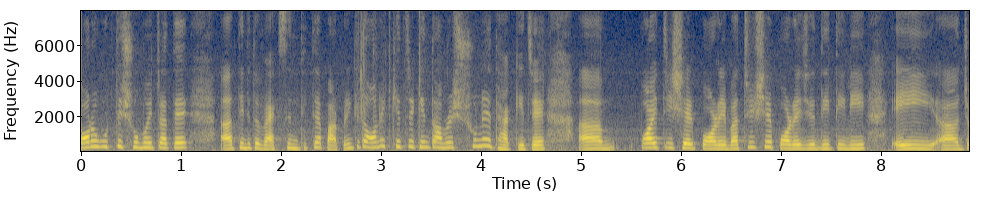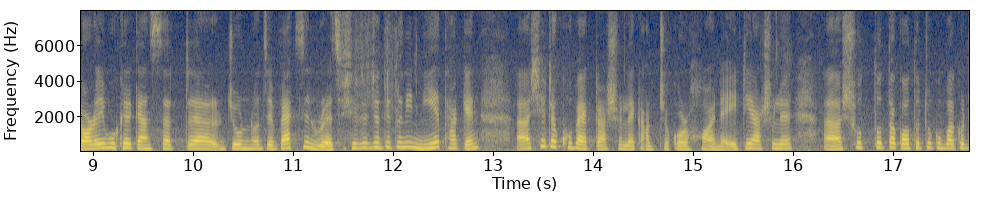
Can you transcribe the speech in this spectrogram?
পরবর্তী সময়টাতে তিনি তো ভ্যাকসিন দিতে পারবেন। কিন্তু অনেক ক্ষেত্রে কিন্তু আমরা শুনে থাকি যে পঁয়ত্রিশের পরে বা ত্রিশের পরে যদি তিনি এই আহ, মুখের ক্যান্সারটার জন্য যে ভ্যাকসিন রয়েছে সেটা যদি তিনি নিয়ে থাকেন সেটা খুব একটা আসলে কার্যকর হয় না। এটি আসলে সত্যতা কতটুকু বা কত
